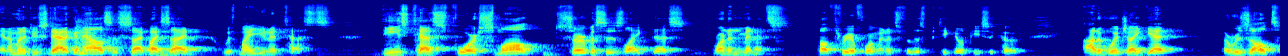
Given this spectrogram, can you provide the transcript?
and I'm going to do static analysis side by side with my unit tests. These tests for small services like this run in minutes, about three or four minutes for this particular piece of code, out of which I get a result,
